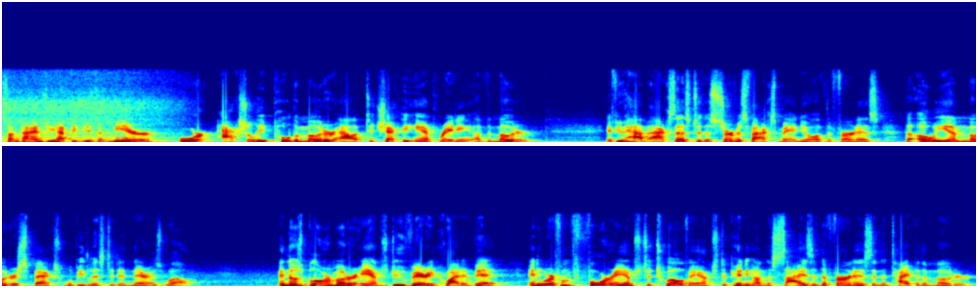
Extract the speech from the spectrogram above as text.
Sometimes you have to use a mirror or actually pull the motor out to check the amp rating of the motor. If you have access to the service facts manual of the furnace, the OEM motor specs will be listed in there as well. And those blower motor amps do vary quite a bit, anywhere from 4 amps to 12 amps depending on the size of the furnace and the type of the motor.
